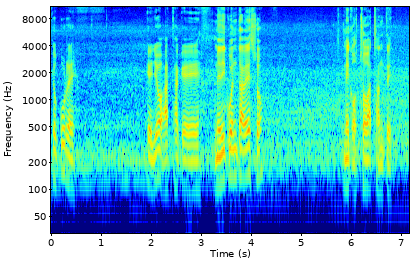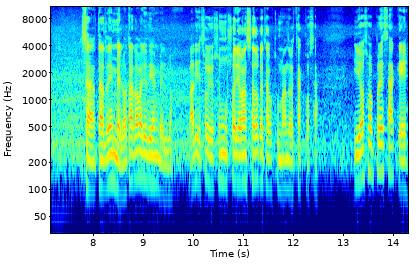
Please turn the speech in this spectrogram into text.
¿Qué ocurre? Que yo hasta que me di cuenta de eso, me costó bastante. O sea, tardé en verlo, tardado varios días en verlo. ¿Vale? Y eso yo soy un usuario avanzado que está acostumbrando a estas cosas. Y yo sorpresa que,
